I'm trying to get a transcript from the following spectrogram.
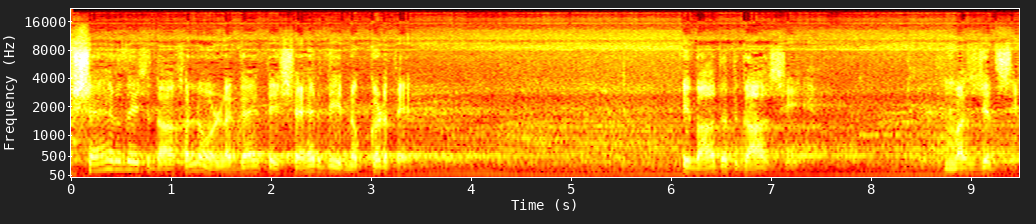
ਸ਼ਹਿਰ ਦੇ ਵਿੱਚ ਦਾਖਲ ਹੋਣ ਲੱਗਾ ਤੇ ਸ਼ਹਿਰ ਦੀ ਨੁੱਕੜ ਤੇ ਇਬਾਦਤ ਗਾਹ ਸੀ। ਮਸਜਿਦ ਸੀ।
